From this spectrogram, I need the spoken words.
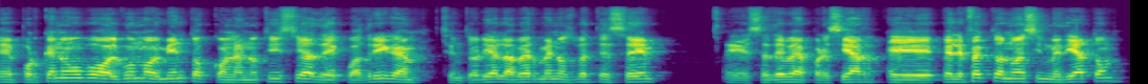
Eh, ¿Por qué no hubo algún movimiento con la noticia de Cuadriga? Si en teoría al haber menos BTC eh, se debe apreciar. Eh, el efecto no es inmediato.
